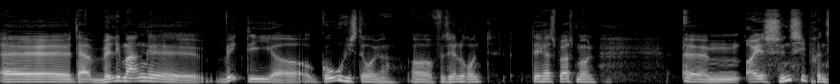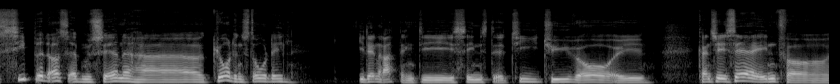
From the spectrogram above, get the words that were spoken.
Eh, det er veldig mange viktige og gode historier å fortelle rundt det her spørsmålet. Og jeg syns i prinsippet også at museene har gjort en stor del i den retning de seneste 10-20 år. Kanskje især innenfor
